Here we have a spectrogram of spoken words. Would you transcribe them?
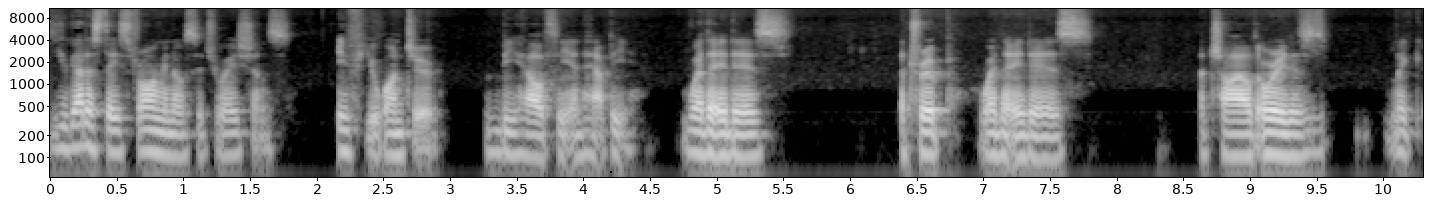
you got to stay strong in those situations if you want to be healthy and happy. Whether it is a trip, whether it is a child, or it is like,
